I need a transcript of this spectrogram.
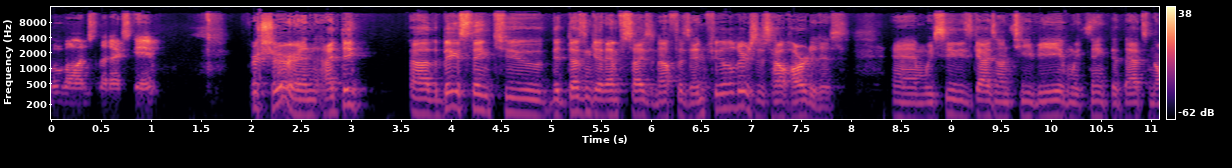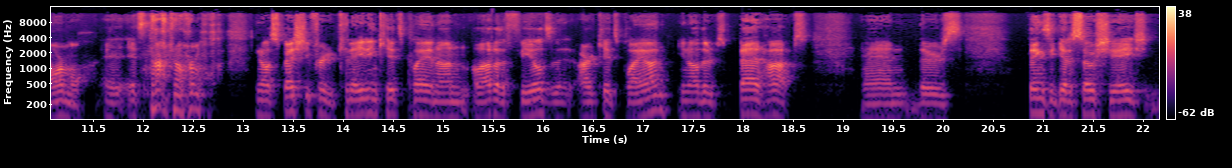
move on to the next game? For sure, and I think uh, the biggest thing to that doesn't get emphasized enough as infielders is how hard it is. And we see these guys on TV, and we think that that's normal. It's not normal, you know. Especially for Canadian kids playing on a lot of the fields that our kids play on. You know, there's bad hops and there's things that get association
